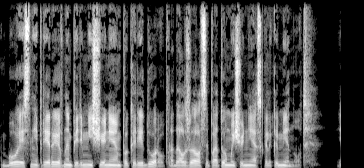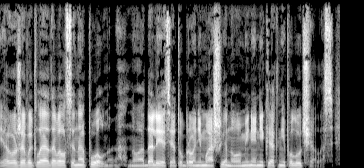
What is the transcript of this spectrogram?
Бой с непрерывным перемещением по коридору продолжался потом еще несколько минут. Я уже выкладывался на полную, но одолеть эту бронемашину у меня никак не получалось —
